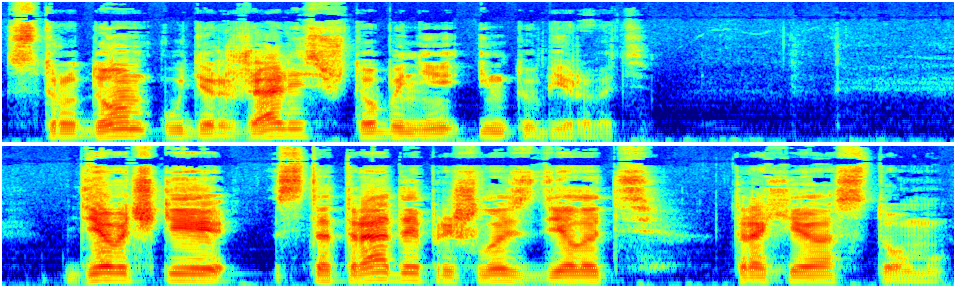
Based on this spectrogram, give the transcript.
с трудом удержались, чтобы не интубировать. Девочке с тетрадой пришлось сделать трахеостому.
